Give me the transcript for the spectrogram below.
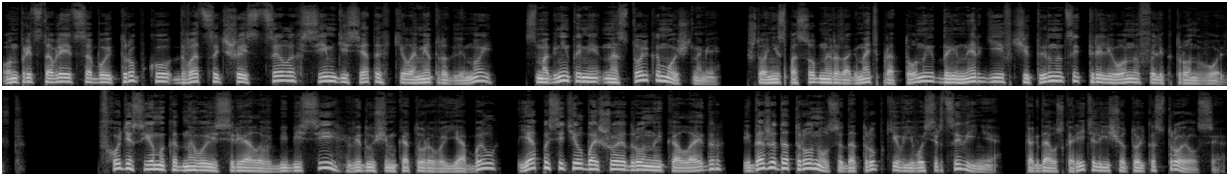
Он представляет собой трубку 26,7 километра длиной с магнитами настолько мощными, что они способны разогнать протоны до энергии в 14 триллионов электрон-вольт. В ходе съемок одного из сериалов BBC, ведущим которого я был, я посетил Большой адронный коллайдер и даже дотронулся до трубки в его сердцевине, когда ускоритель еще только строился.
